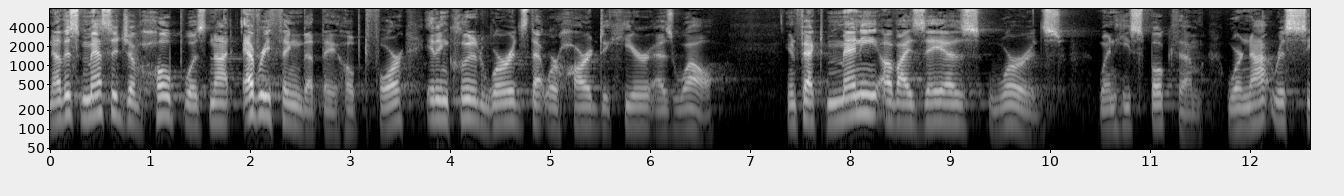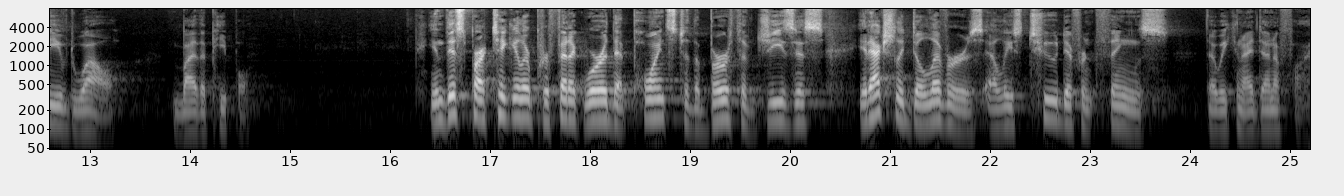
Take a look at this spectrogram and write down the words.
Now, this message of hope was not everything that they hoped for, it included words that were hard to hear as well. In fact, many of Isaiah's words, when he spoke them, were not received well by the people. In this particular prophetic word that points to the birth of Jesus, it actually delivers at least two different things that we can identify.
